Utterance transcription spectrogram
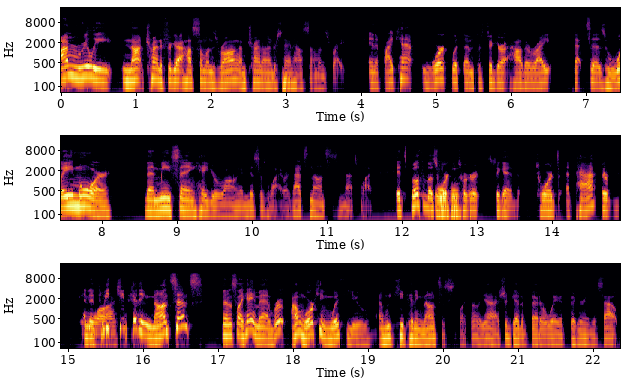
I'm really not trying to figure out how someone's wrong. I'm trying to understand how someone's right. And if I can't work with them to figure out how they're right, that says way more than me saying, "Hey, you're wrong, and this is why," or "That's nonsense, and that's why." It's both of us working Mhm. towards to get towards a path. And if we keep hitting nonsense, then it's like, "Hey, man, we're I'm working with you, and we keep hitting nonsense." It's like, "Oh yeah, I should get a better way of figuring this out."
